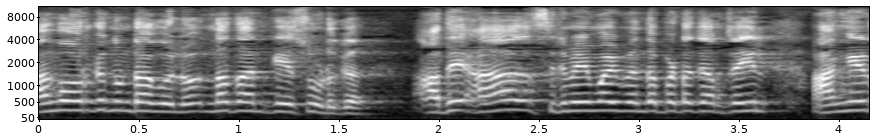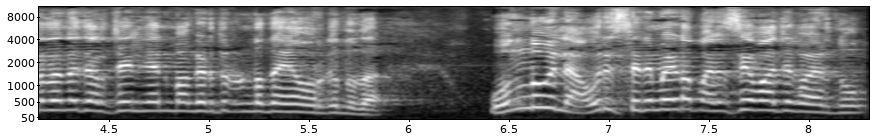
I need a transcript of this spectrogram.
അങ്ങ് ഓർക്കുന്നുണ്ടാകുമല്ലോ. എന്നാൽ താൻ കേസ് കൊടുക്കുക അതേ ആ സിനിമയുമായി ബന്ധപ്പെട്ട ചർച്ചയിൽ അങ്ങയുടെ തന്നെ ചർച്ചയിൽ ഞാൻ പങ്കെടുത്തിട്ടുണ്ടെന്ന് ഞാൻ ഓർക്കുന്നത്. ഒന്നുമില്ല ഒരു സിനിമയുടെ പരസ്യവാചകമായിരുന്നു.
